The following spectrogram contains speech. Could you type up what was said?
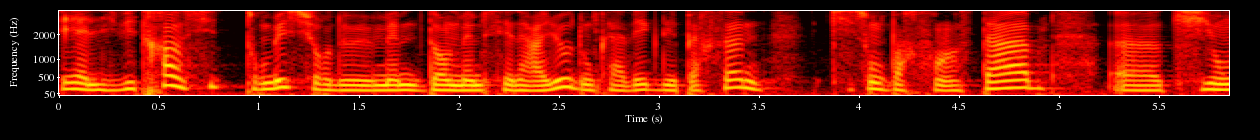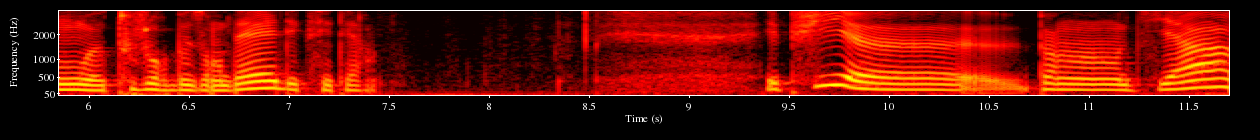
et elle évitera aussi de tomber sur de, même, dans le même scénario, donc avec des personnes qui sont parfois instables, euh, qui ont euh, toujours besoin d'aide, etc. Et puis, ben, Dia,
